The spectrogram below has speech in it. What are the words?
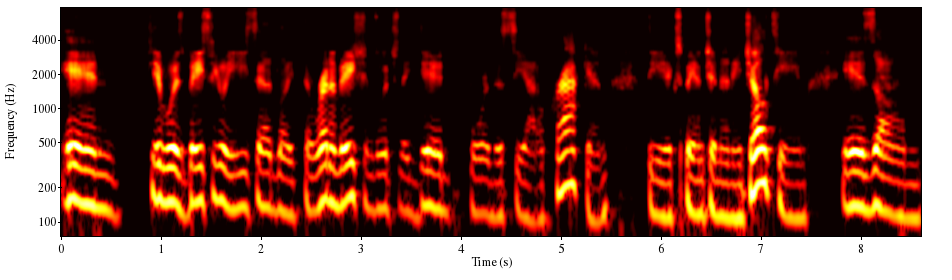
and it was basically he said like the renovations which they did for the Seattle Kraken, the expansion NHL team, is um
